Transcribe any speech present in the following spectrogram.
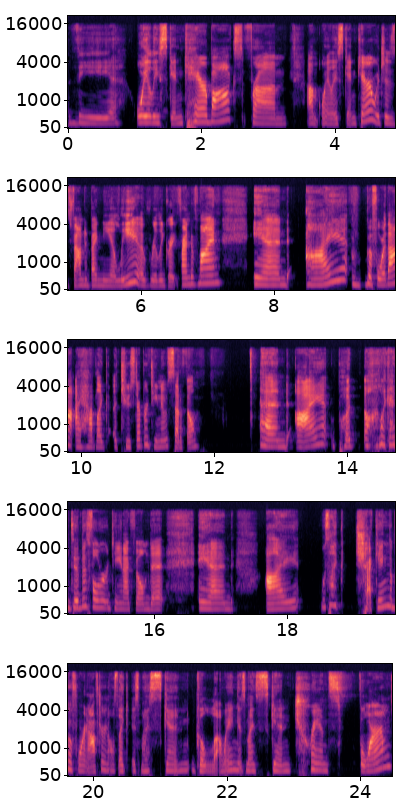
the Oilee skincare box from um, Oilee Skincare, which is founded by Nia Lee, a really great friend of mine. And I before that I had like a two step routine. of Cetaphil. And I put like I did this full routine. I filmed it, and I was like checking the before and after, and I was like, is my skin glowing? Is my skin transformed?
